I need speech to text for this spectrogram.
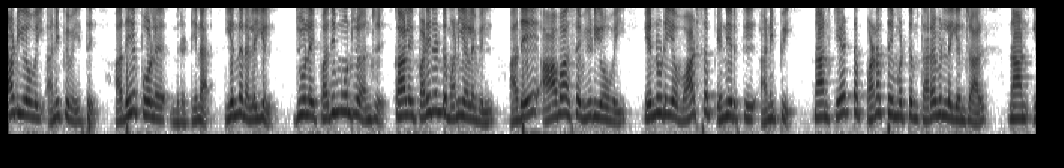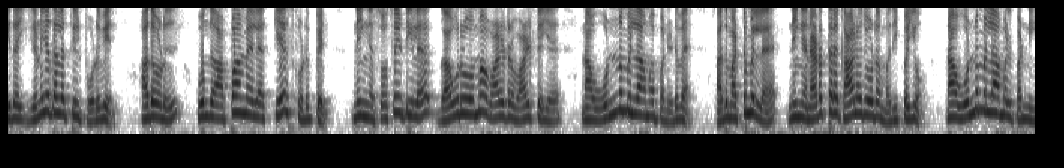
ஆடியோவை அனுப்பி வைத்து அதே போல மிரட்டினார். இந்த நிலையில் ஜூலை பதிமூன்று அன்று காலை பனிரெண்டு மணி அளவில் அதே ஆபாச வீடியோவை என்னுடைய வாட்ஸ்அப் எண்ணிற்கு அனுப்பி நான் கேட்ட பணத்தை மட்டும் தரவில்லை என்றால் நான் இதை இணையதளத்தில் போடுவேன். அதோடு உங்க அப்பா மேல கேஸ் கொடுப்பேன். நீங்க சொசைட்டியில கௌரவமா வாழ்ற வாழ்க்கைய நான் ஒண்ணுமில்லாம பண்ணிடுவேன். அது மட்டுமில்ல நீங்க நடத்துற காலேஜோட மதிப்பையும் நான் ஒன்றுமில்லாமல் பண்ணி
